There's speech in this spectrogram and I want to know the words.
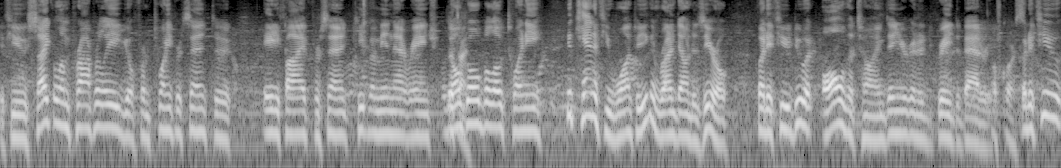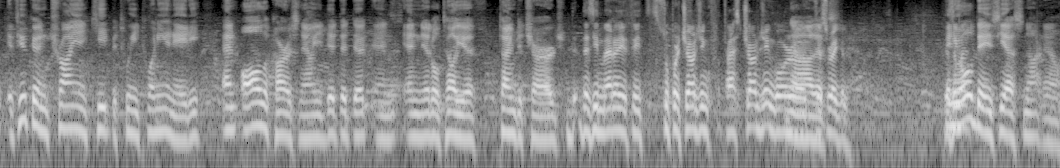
if you cycle them properly, you go from 20% to 85%, keep them in that range. the Don't go below 20. You can if you want to. You can run it down to zero. But if you do it all the time, then you're going to degrade the battery. Of course. But if you if you can try and keep between 20 and 80, and all the cars now you did did did, and and it'll tell you time to charge. Does it matter if it's supercharging, fast charging, or No, just regular? In the old days, yes, not now.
